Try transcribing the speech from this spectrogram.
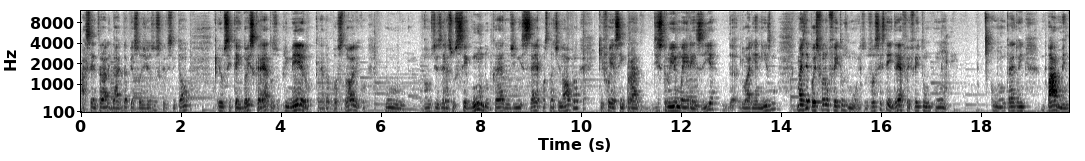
a centralidade da pessoa de Jesus Cristo. Então, eu citei dois credos, o primeiro, credo apostólico, o, vamos dizer assim, o segundo credo de Nicéia, Constantinopla, que foi assim para destruir uma heresia do arianismo, mas depois foram feitos muitos. Vocês têm ideia, foi feito um, um, um credo em Barmen,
